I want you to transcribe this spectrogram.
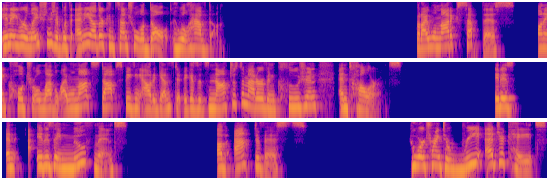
in a relationship with any other consensual adult who will have them. But I will not accept this on a cultural level. I will not stop speaking out against it because it's not just a matter of inclusion and tolerance. It is an it is a movement of activists who are trying to re educate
